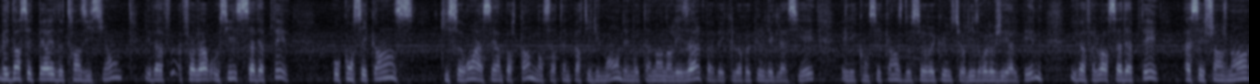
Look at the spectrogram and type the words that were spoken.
Mais dans cette période de transition, il va falloir aussi s'adapter aux conséquences qui seront assez importantes dans certaines parties du monde, et notamment dans les Alpes avec le recul des glaciers et les conséquences de ce recul sur l'hydrologie alpine. Il va falloir s'adapter à ces changements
